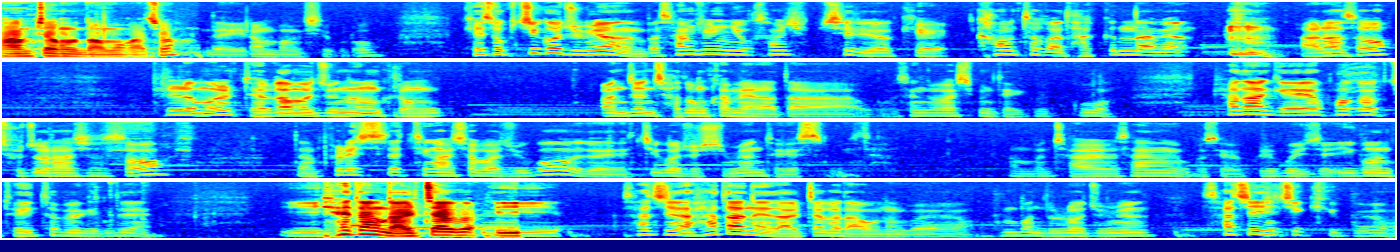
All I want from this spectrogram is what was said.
다음 장으로 넘어가죠. 네, 이런 방식으로 계속 찍어주면 36, 37 이렇게 카운터가 다 끝나면 알아서 필름을 되감아주는 그런 완전 자동 카메라다고 생각하시면 되겠고 편하게 화각 조절하셔서 일단 플래시 세팅 하셔가지고 네, 찍어주시면 되겠습니다. 한번 잘 사용해 보세요. 그리고 이제 이건 데이터백인데 이 해당 날짜가 이 사진 하단에 날짜가 나오는 거예요. 한번 눌러주면 사진이 찍히고요.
